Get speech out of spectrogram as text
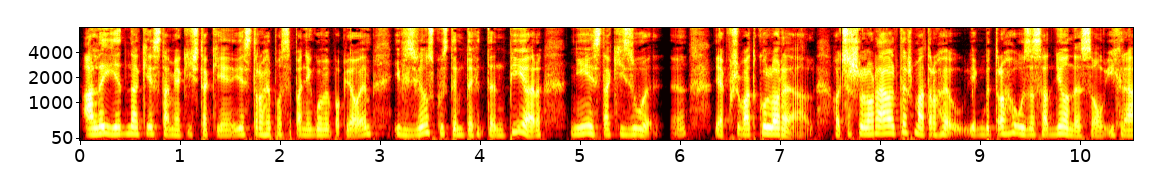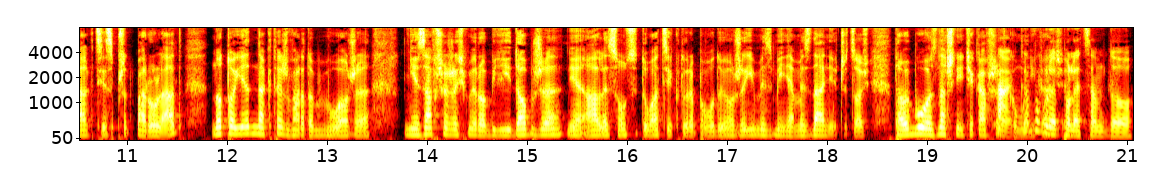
ale jednak jest tam jakieś takie, jest trochę posypanie głowy popiołem i w związku z tym te, ten PR nie jest taki zły, nie? jak w przypadku L'Oreal. Chociaż L'Oreal Real też ma trochę, jakby trochę uzasadnione są ich reakcje sprzed paru lat, no to jednak też warto by było, że nie zawsze żeśmy robili dobrze, nie, ale są sytuacje, które powodują, że i my zmieniamy zdanie czy coś. To by było znacznie ciekawsze tak, w komunikacie. Ja w ogóle polecam do,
